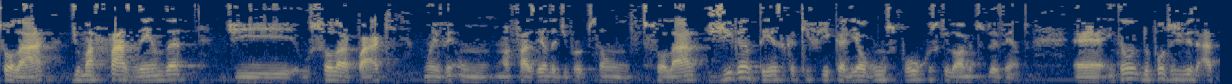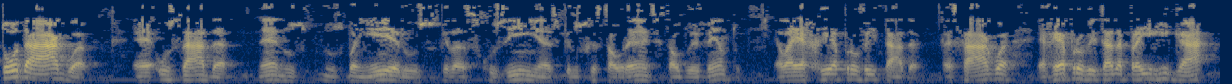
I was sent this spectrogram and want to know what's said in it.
solar de uma fazenda de o Solar Park, um, uma fazenda de produção solar gigantesca que fica ali alguns poucos quilômetros do evento. É, então, do ponto de vista, toda a água é, usada né, nos, nos, banheiros, pelas cozinhas, pelos restaurantes tal do evento, ela é reaproveitada. Essa água é reaproveitada para irrigar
